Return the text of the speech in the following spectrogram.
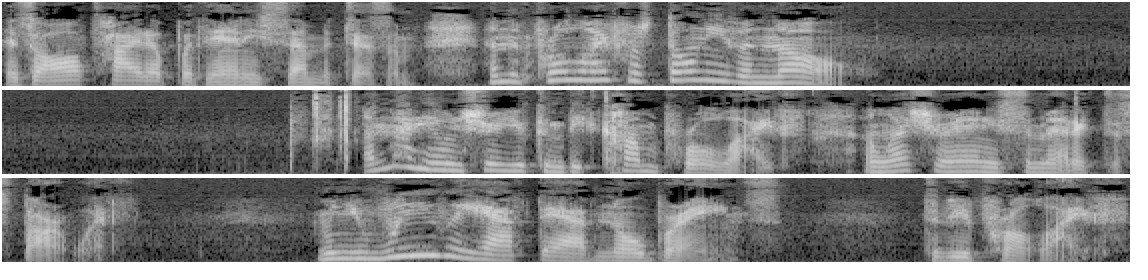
It's all tied up with anti-Semitism. And the pro-lifers don't even know. I'm not even sure you can become pro-life unless you're anti-Semitic to start with. I mean, you really have to have no brains to be pro-life.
